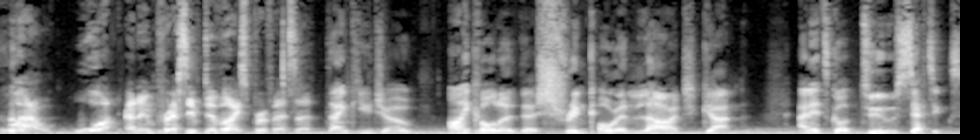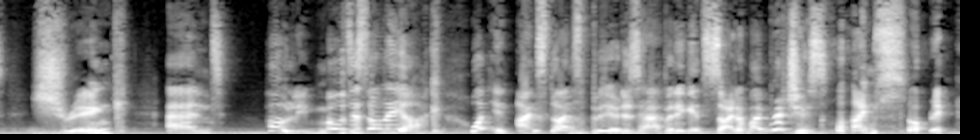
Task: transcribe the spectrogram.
wow, what an impressive device, Professor. Thank you, Joe. I call it the shrink or enlarge gun. And it's got two settings shrink and. Holy Moses on the Ark! What in Einstein's beard is happening inside of my britches? I'm sorry.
